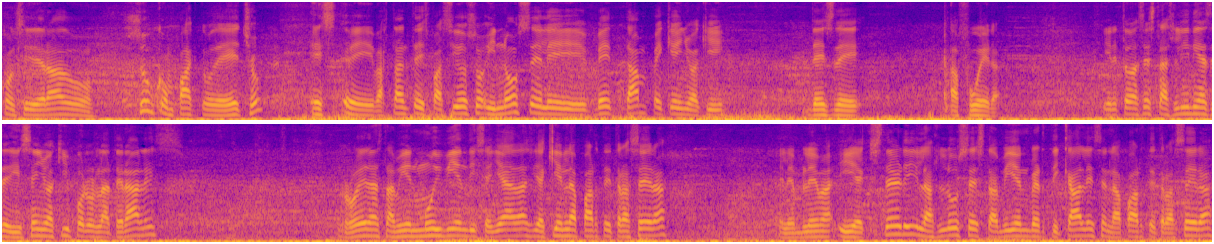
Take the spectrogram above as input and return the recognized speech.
considerado subcompacto de hecho es eh, bastante espacioso y no se le ve tan pequeño aquí desde afuera. Tiene todas estas líneas de diseño aquí por los laterales. Ruedas también muy bien diseñadas y aquí en la parte trasera el emblema EX30, las luces también verticales en la parte trasera.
